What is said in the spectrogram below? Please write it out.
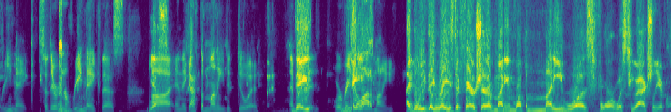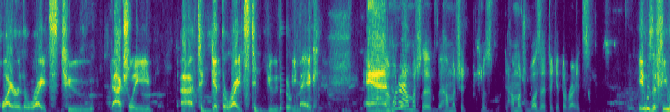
remake. So they were going to mm. remake this, yes, uh, and they got the money to do it. And they or raised they, a lot of money. I believe they raised a fair share of money, and what the money was for was to actually acquire the rights to actually uh, to get the rights to do the remake. And I wonder how much the how much it was how much was it to get the rights? It was a few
